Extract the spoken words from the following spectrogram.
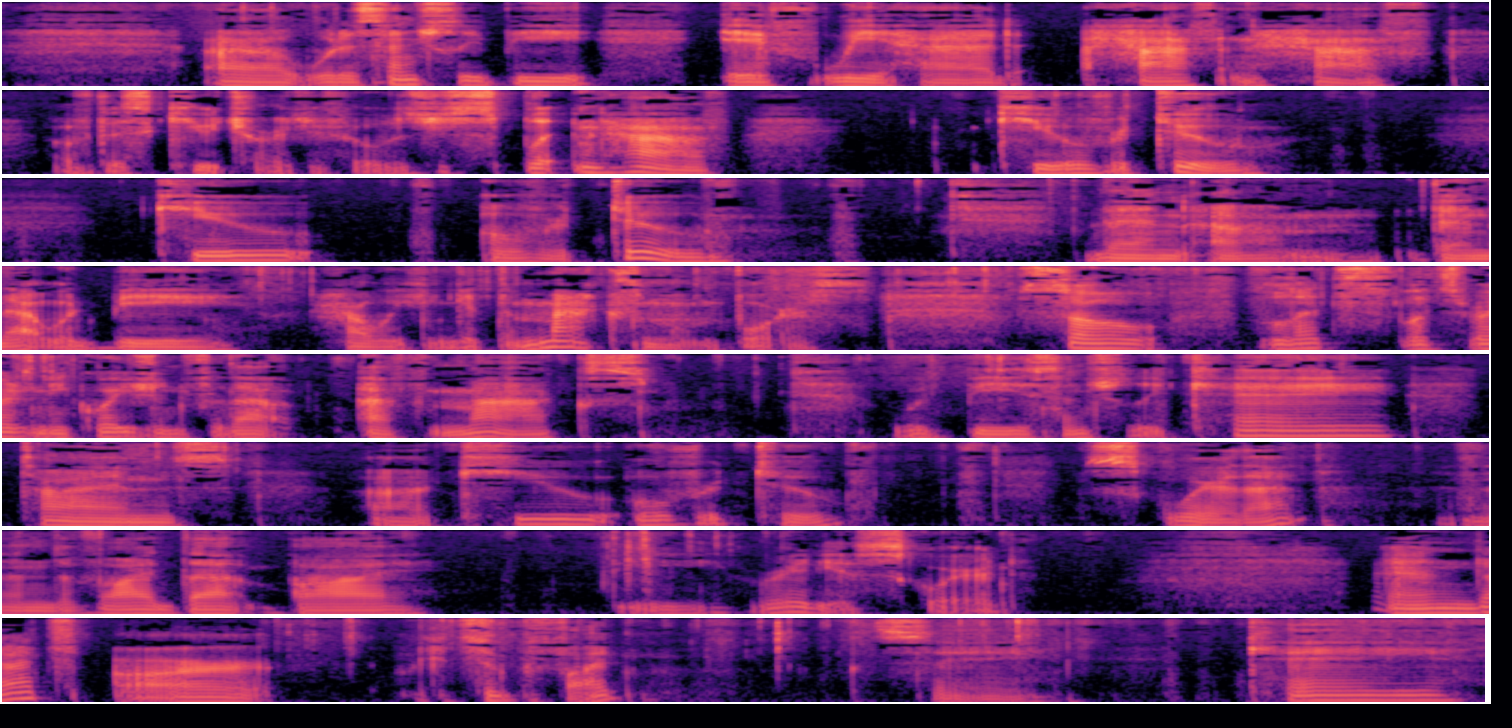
uh, would essentially be if we had half and half of this q charge. If it was just split in half, q over 2, q over 2, then, um, then that would be how we can get the maximum force. So let's, let's write an equation for that F max would be essentially K times uh, Q over 2, square that, and then divide that by the radius squared. And that's our, we could simplify. Let's say K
